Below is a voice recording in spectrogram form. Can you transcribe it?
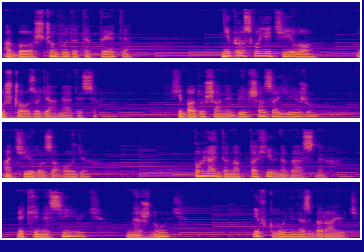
або що будете пити, ні про своє тіло, у що зодягнетеся. Хіба душа не більша за їжу, а тіло за одяг? Погляньте на птахів небесних, які не сіють, не жнуть і в клуні не збирають,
